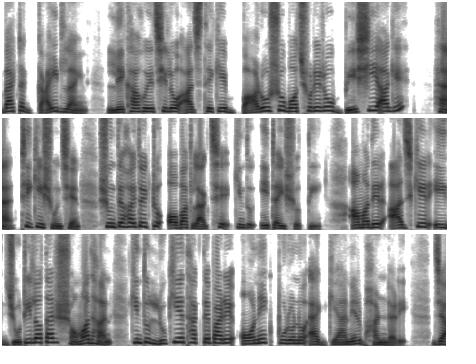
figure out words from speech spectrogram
বা একটা গাইডলাইন লেখা হয়েছিল আজ থেকে বারোশো বছরেরও বেশি আগে? হ্যাঁ ঠিকই শুনছেন। শুনতে হয়তো একটু অবাক লাগছে, কিন্তু এটাই সত্যি। আমাদের আজকের এই জটিলতার সমাধান কিন্তু লুকিয়ে থাকতে পারে অনেক পুরনো এক জ্ঞানের ভাণ্ডারে, যা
